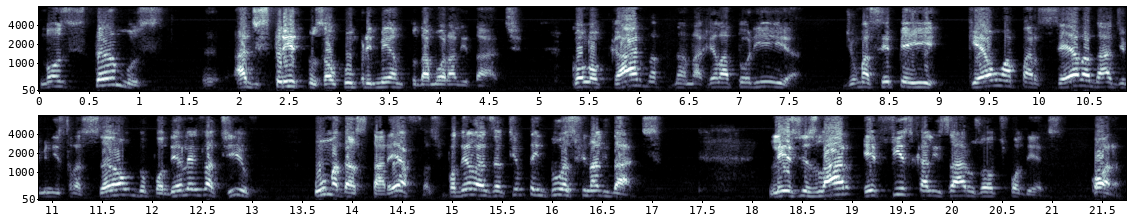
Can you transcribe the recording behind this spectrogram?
nós estamos eh, adstritos ao cumprimento da moralidade. Colocar na, na, na relatoria de uma CPI, que é uma parcela da administração do Poder Legislativo, uma das tarefas, o Poder Legislativo tem duas finalidades: legislar e fiscalizar os outros poderes. Ora,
